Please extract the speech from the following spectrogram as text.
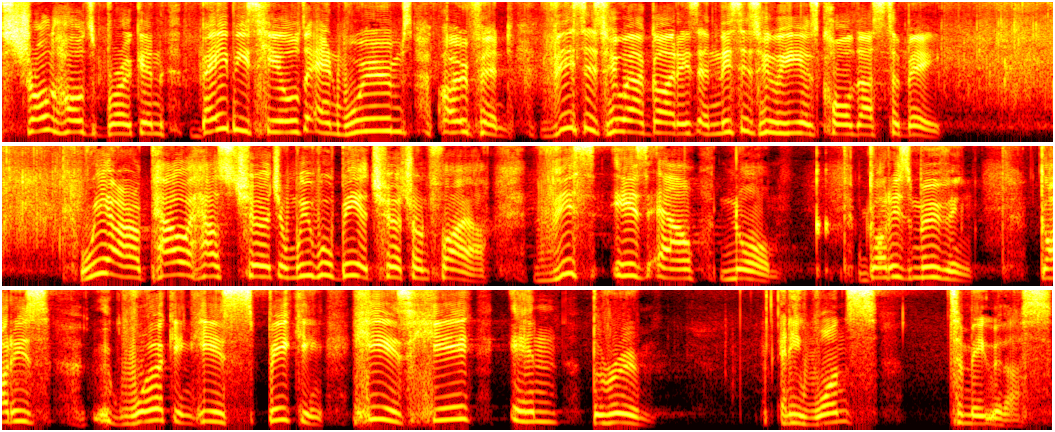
strongholds broken, babies healed, and wombs opened. This is who our God is, and this is who He has called us to be. We are a powerhouse church, and we will be a church on fire. This is our norm. God is moving. God is working. He is speaking. He is here in the room. And He wants to meet with us.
